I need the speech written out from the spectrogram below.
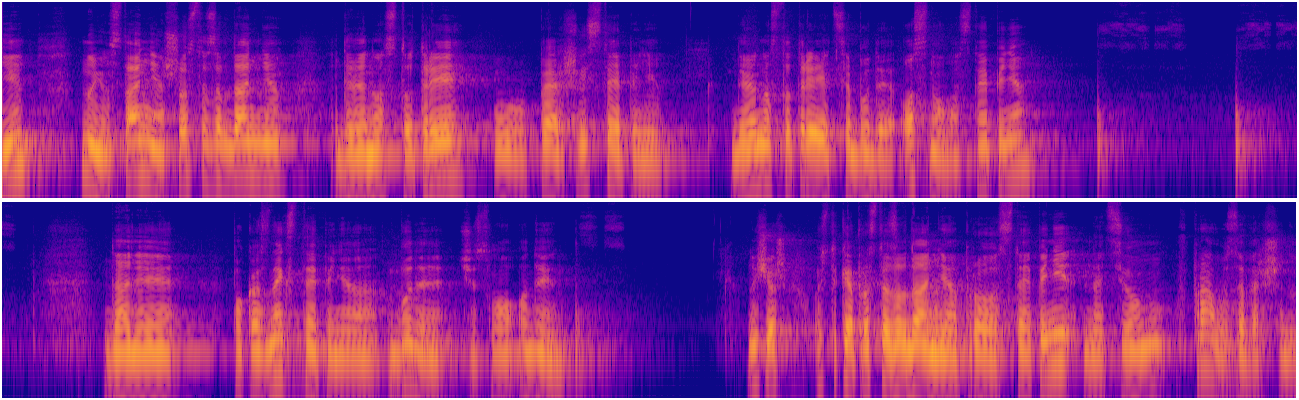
Є. Ну і останнє, шосте завдання. 93 у першій степені. 93 це буде основа степеня. Далі показник степеня буде число 1. Ну що ж, ось таке просте завдання про степені на цьому вправу завершено.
